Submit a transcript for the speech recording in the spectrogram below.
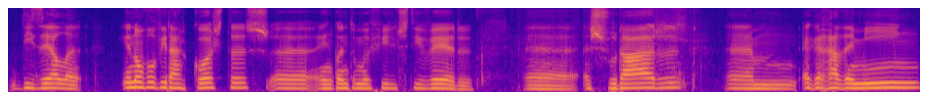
diz ela, eu não vou virar costas uh, enquanto o meu filho estiver uh, a chorar, um, agarrado a mim,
